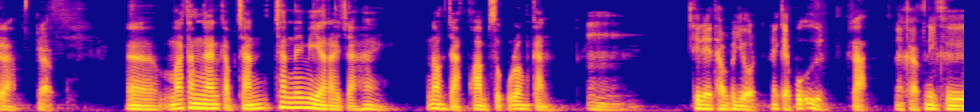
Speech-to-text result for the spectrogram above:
ครับครับเอ่อมาทำงานกับฉัน ฉันไม่มีอะไรจะให้ นอกจากความสุขร่วมกันอืมที่ได้ทำประโยชน์ให้แก่ผู้อื่นครับนะครับ นี่คือ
